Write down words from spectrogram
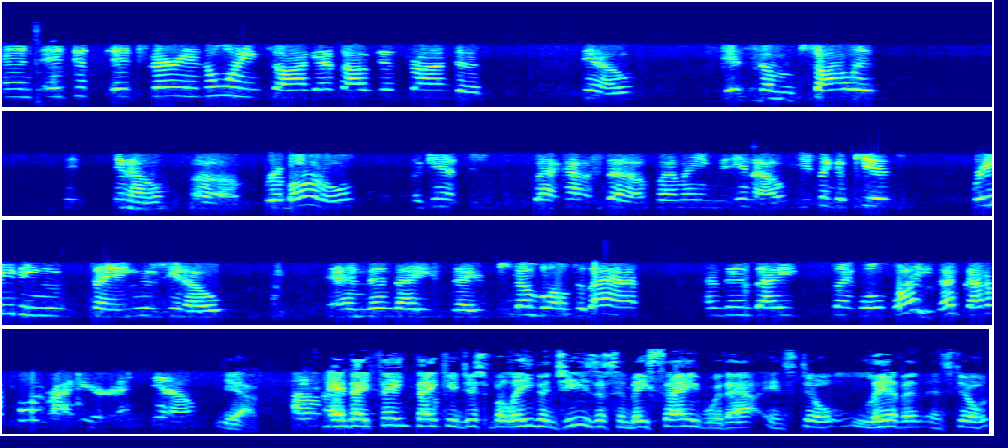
and it just it's very annoying. So I guess I was just trying to, you know, get some solid, you know, uh, rebuttal against that kind of stuff. I mean, you know, you think of kids reading things, you know, and then they they stumble onto that and then they think, well, wait, they've got a point right here, and you know. Yeah. And they think they can just believe in Jesus and be saved without and still live and, and still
